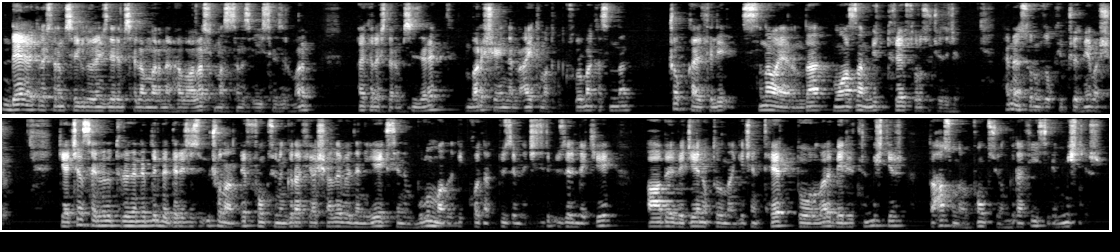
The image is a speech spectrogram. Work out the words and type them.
Değerli arkadaşlarım, sevgili öğrencilerim, selamlar, merhabalar. Nasılsınız, iyisiniz umarım. Arkadaşlarım sizlere Barış Yayınları'nın ait matematik soru bankasından çok kaliteli sınav ayarında muazzam bir türev sorusu çözeceğim. Hemen sorumuzu okuyup çözmeye başlıyorum. Gerçel sayılarda türevlenebilir ve derecesi 3 olan f fonksiyonunun grafiği aşağıda verilen y ekseninin bulunmadığı dik koordinat düzlemine çizilip üzerindeki a, b ve c noktalarından geçen teğet doğrulara belirtilmiştir. Daha sonra fonksiyon grafiği silinmiştir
